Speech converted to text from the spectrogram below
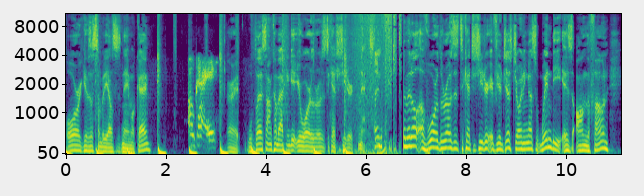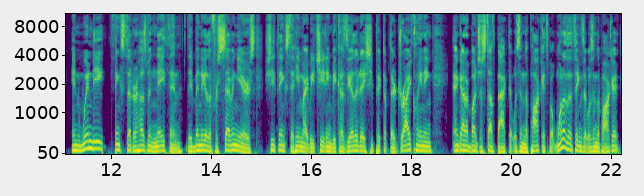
or gives us somebody else's name, okay? Okay. All right. We'll play a song, come back and get your War of the Roses to catch a cheater next. In the middle of War of the Roses to catch a cheater, if you're just joining us, Wendy is on the phone, and Wendy thinks that her husband Nathan, they've been together for seven years. She thinks that he might be cheating because the other day she picked up their dry cleaning and got a bunch of stuff back that was in the pockets. But one of the things that was in the pocket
